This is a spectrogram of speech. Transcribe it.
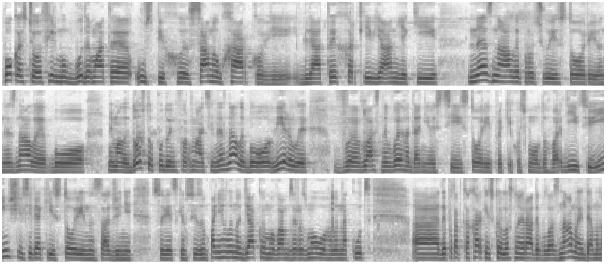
показ цього фільму буде мати успіх саме в Харкові для тих харків'ян, які не знали про цю історію, не знали, бо не мали доступу до інформації, не знали, бо вірили в власне вигадані ось ці історії про якихось молодогвардійців і інші всілякі історії, насаджені Совєтським Союзом. Пані Галино, дякуємо вам за розмову. Галина Куц, е, депутатка Харківської обласної ради, була з нами. Йдемо на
